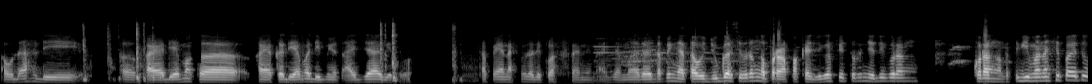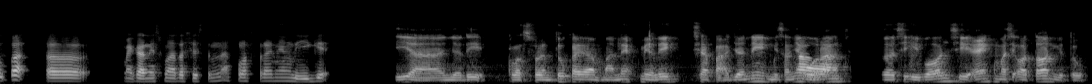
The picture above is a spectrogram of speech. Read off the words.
Ah, udah di eh, kayak dia mah ke kayak ke dia mah di mute aja gitu. Tapi enaknya udah di close friendin aja. Meren. tapi nggak tahu juga sih orang nggak pernah pakai juga fiturnya jadi kurang kurang ngerti. Gimana sih pak itu pak? Eh, mekanisme atau sistemnya close friend yang di IG Iya, jadi close friend tuh kayak maneh milih siapa aja nih. Misalnya Ah. orang eh, si Ibon, si Eng, sama si Oton gitu.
